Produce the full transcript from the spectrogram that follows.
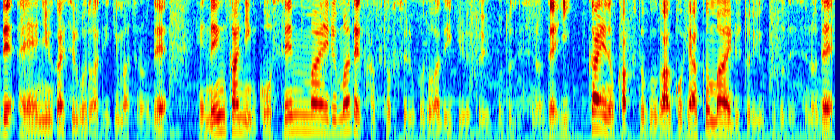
で、え入会することができますので、え年間に5000マイルまで獲得することができるということですので1回の獲得が500マイルということですので、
